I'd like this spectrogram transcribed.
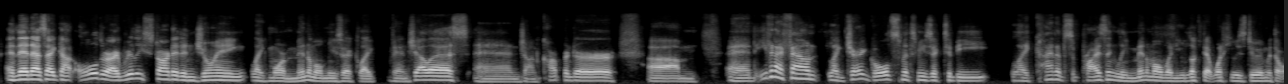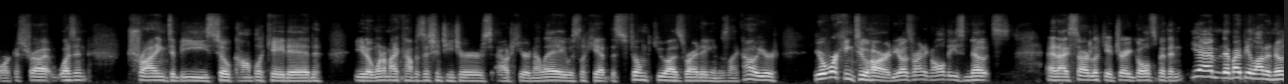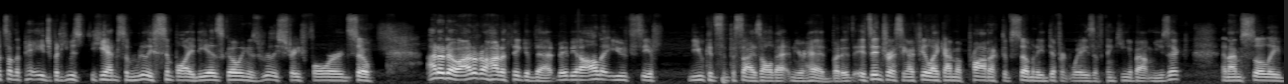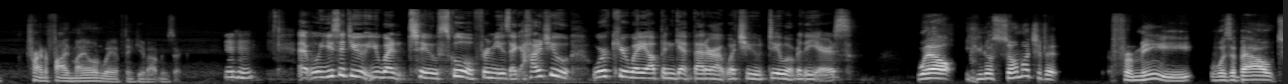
and then as I got older, I really started enjoying like more minimal music like Vangelis and John Carpenter. Um, and even I found like Jerry Goldsmith's music to be like kind of surprisingly minimal when you looked at what he was doing with the orchestra. It wasn't trying to be so complicated. You know, one of my composition teachers out here in LA was looking at this film cue I was writing and was like, "Oh, you're you're working too hard." You know, I was writing all these notes and I started looking at Jerry Goldsmith, and yeah, there might be a lot of notes on the page, but he was he had some really simple ideas going. It was really straightforward. So I don't know. I don't know how to think of that. Maybe I'll let you see if you can synthesize all that in your head. But it, it's interesting. I feel like I'm a product of so many different ways of thinking about music, and I'm slowly trying to find my own way of thinking about music. Mm-hmm. Uh, well, you said you you went to school for music. How did you work your way up and get better at what you do over the years? Well, you know, so much of it for me was about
